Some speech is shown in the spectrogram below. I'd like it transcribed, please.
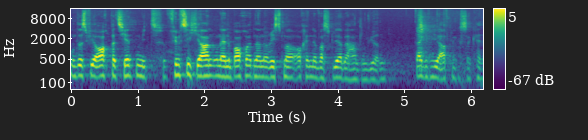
und dass wir auch Patienten mit 50 Jahren und einem Bauchortenaneurysma auch endovaskulär behandeln würden. Danke für die Aufmerksamkeit.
